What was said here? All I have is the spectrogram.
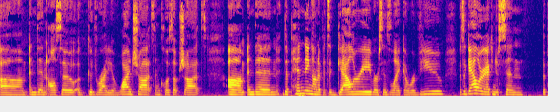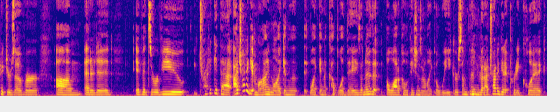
um, and then also a good variety of wide shots and close-up shots. Um, and then depending on if it's a gallery versus like a review, if it's a gallery, I can just send the pictures over um, edited. If it's a review try to get that. I try to get mine like in the like in a couple of days. I know that a lot of publications are like a week or something but i try to get it pretty quick.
